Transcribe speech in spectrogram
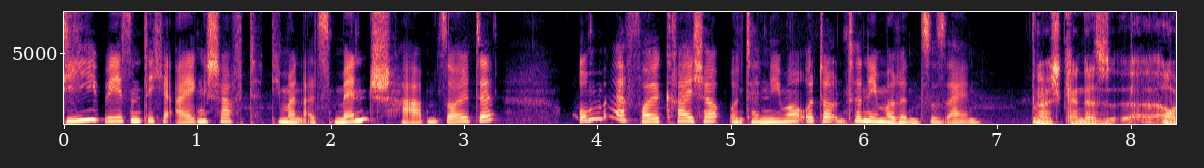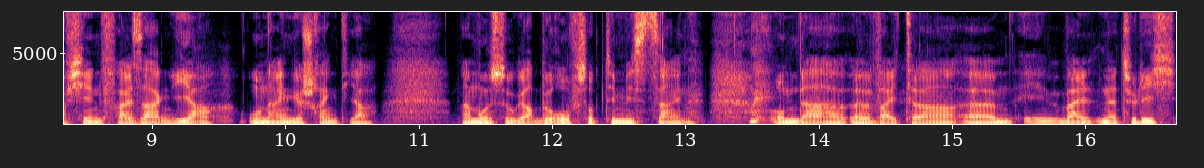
die wesentliche Eigenschaft, die man als Mensch haben sollte, um erfolgreicher Unternehmer oder Unternehmerin zu sein? Ich kann das äh, auf jeden Fall sagen, ja, uneingeschränkt ja. Man muss sogar Berufsoptimist sein, um da äh, weiter, ähm, weil natürlich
